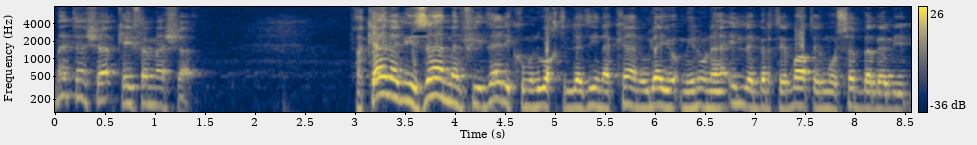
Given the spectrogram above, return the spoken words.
متى شاء كيفما شاء. فكان لزاما في ذلكم الوقت الذين كانوا لا يؤمنون إلا بارتباط المسبب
